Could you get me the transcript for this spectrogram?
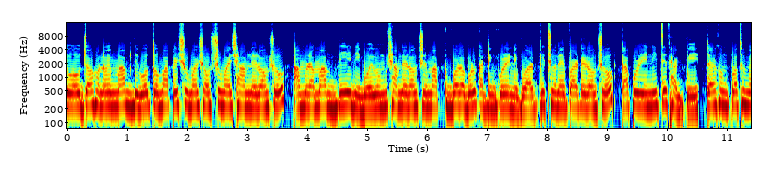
তো যখন আমি মাপ দেব, তো মাপের সময় সব সময় সামনের অংশ আমরা মাপ দিয়ে নিব এবং সামনের অংশের মাপ বরাবর কাটিং করে নেব আর পিছনের পার্টের অংশ কাপড়ের নিচে থাকবে। তো এখন প্রথমে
